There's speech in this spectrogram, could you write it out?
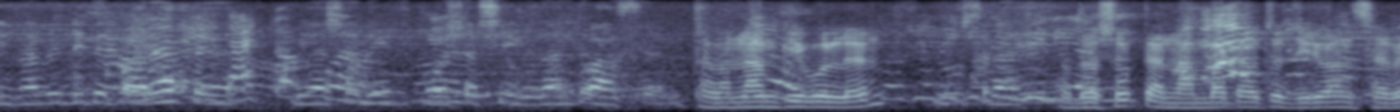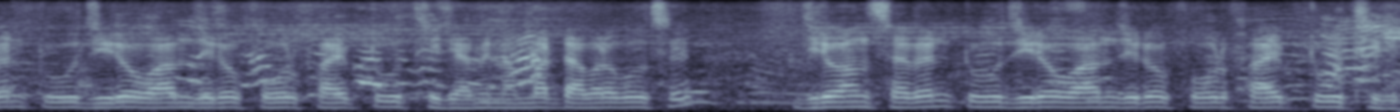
এইভাবে নিতে পারে বিয়া শাদী বসার সিদ্ধান্ত আছে। তোমার নাম কি বললেন? দর্শক তার নাম্বারটা হচ্ছে zero one seven two zero one zero four five two three. আমি নাম্বারটা আবারও বলছি zero one seven two zero one zero four five two three.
